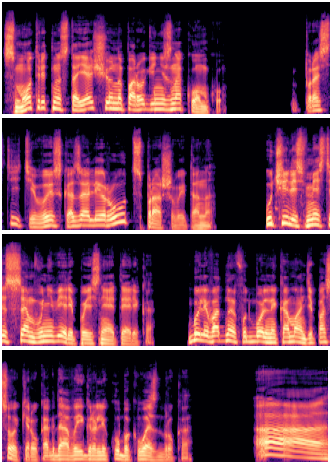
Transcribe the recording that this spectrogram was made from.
смотрит настоящую на пороге незнакомку. «Простите, вы сказали Рут?» — спрашивает она. «Учились вместе с Сэм в универе», — поясняет Эрика. «Были в одной футбольной команде по сокеру, когда выиграли Кубок Уэстбрука». «А,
